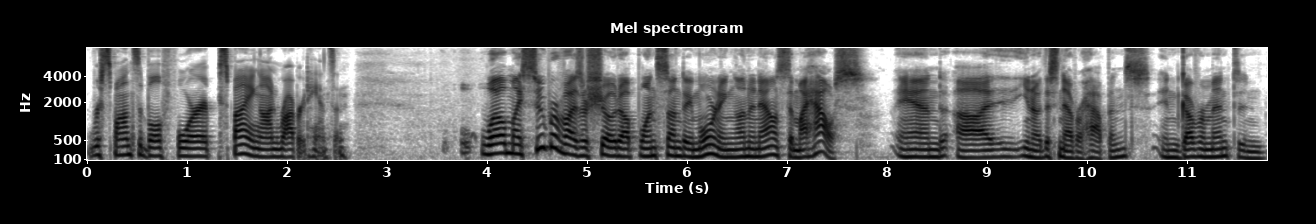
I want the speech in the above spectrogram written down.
responsible for spying on Robert Hanssen? Well, my supervisor showed up one Sunday morning unannounced at my house. And, uh, you know, this never happens in government and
